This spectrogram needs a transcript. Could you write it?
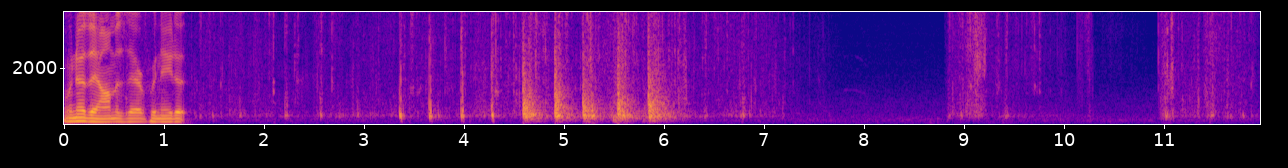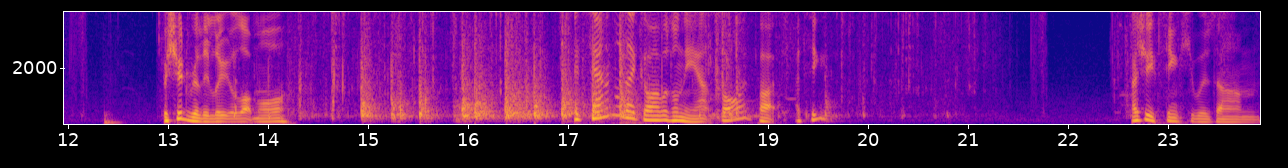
We know the armor's there if we need it. We should really loot a lot more. It sounded like that guy was on the outside, but I think... I actually think he was, um...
